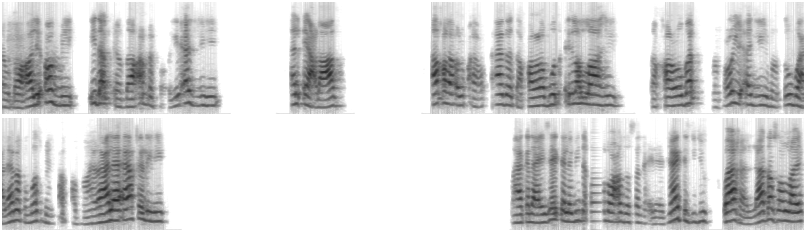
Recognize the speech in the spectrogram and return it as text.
إرضاء لأمي. إذا إرضاء مفعول لأجله. الإعراب. أقرأ القرآن تقرب إلى الله. تقربا مفعول لأجله منصوب علامة نصب الفتحة الظاهرة على آخره. وهكذا أعزائي الذين قضوا عرض وصلنا إلى نهاية الفيديو وآخر لا تنسوا اللايك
